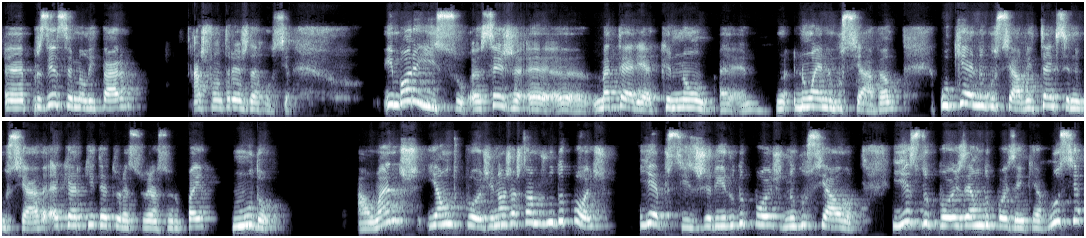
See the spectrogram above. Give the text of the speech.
a presença militar às fronteiras da Rússia. Embora isso eh, seja uh, matéria que não, uh, não é negociável, o que é negociável e tem que ser negociado é que a arquitetura de segurança europeia mudou. Há um antes e há um depois, e nós já estamos no depois. E é preciso gerir o depois, negociá-lo. E esse depois é um depois em que a Rússia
